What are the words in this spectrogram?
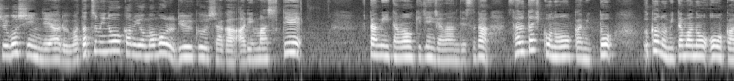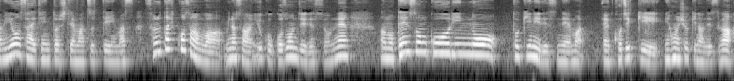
守護神である渡積の狼を守る竜宮社がありまして二見玉置神社なんですが猿田彦の狼と羽化の御霊の狼を祭神として祀っています。猿田彦さんは皆さんよくご存知ですよね。あの天孫降臨の時にですね、まあえ古事記日本書紀なんですが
